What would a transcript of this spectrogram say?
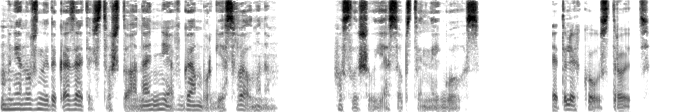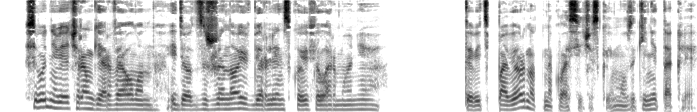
Мне нужны доказательства, что она не в Гамбурге с Велманом. Услышал я собственный голос. Это легко устроить. Сегодня вечером Гер Велман идет с женой в Берлинскую филармонию. Ты ведь повернут на классической музыке, не так ли?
